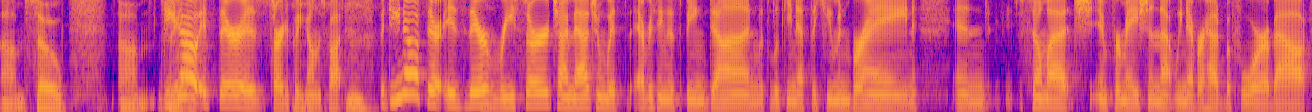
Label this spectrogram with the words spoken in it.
Um, so, um, Do so you yeah. know if there is? Sorry to put you on the spot, but do you know if there is there research? I imagine with everything that's being done with looking at the human brain and so much information that we never had before about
